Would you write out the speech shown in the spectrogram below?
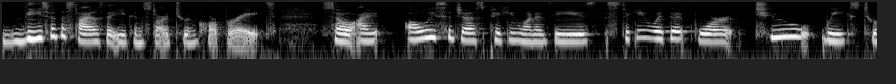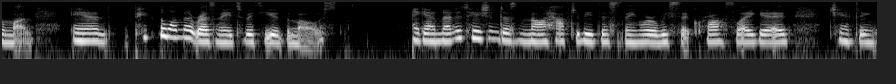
these are the styles that you can start to incorporate. So, I always suggest picking one of these, sticking with it for two weeks to a month, and pick the one that resonates with you the most. Again, meditation does not have to be this thing where we sit cross legged chanting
